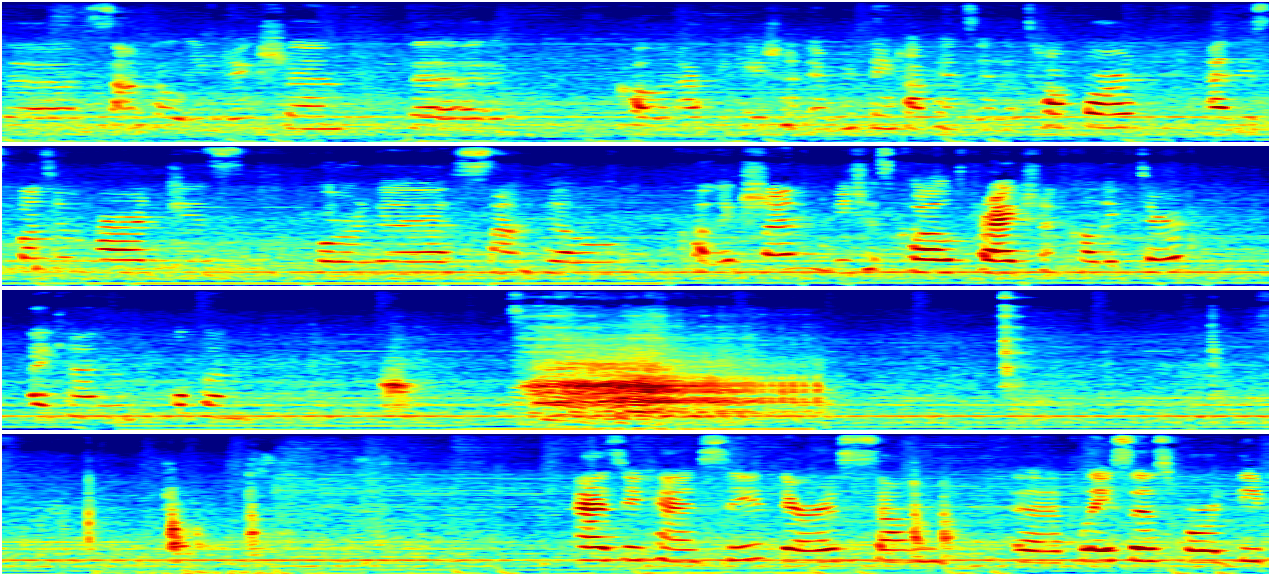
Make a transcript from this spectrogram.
the sample injection, the column application, everything happens in the top part and this bottom part is for the sample collection which is called fraction collector I can open. As you can see, there are some uh, places for deep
